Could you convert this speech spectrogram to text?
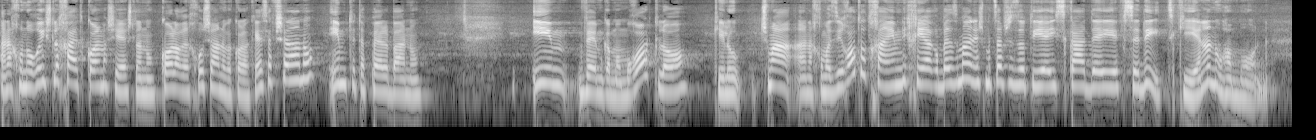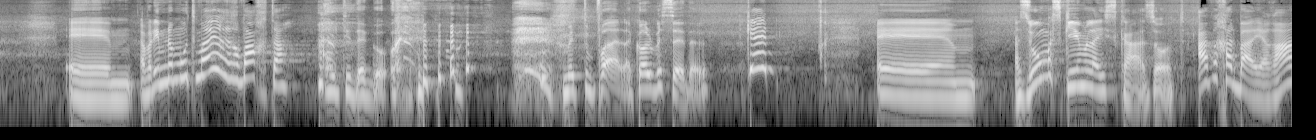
אנחנו נוריש לך את כל מה שיש לנו, כל הרכוש שלנו וכל הכסף שלנו, אם תטפל בנו. אם, והן גם אומרות לו, כאילו, תשמע, אנחנו מזהירות אותך, אם נחיה הרבה זמן, יש מצב שזאת תהיה עסקה די הפסדית, כי אין לנו המון. אה, אבל אם נמות מהר, הרווחת. אל תדאגו. מטופל, הכל בסדר. כן. אמ, אז הוא מסכים לעסקה הזאת. אף אחד בעיירה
